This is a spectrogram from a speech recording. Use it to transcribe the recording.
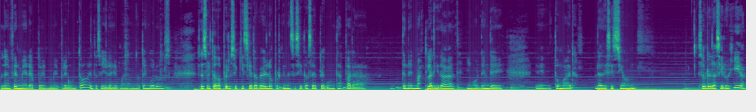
la enfermera pues me preguntó, entonces yo le dije, bueno, no tengo los resultados, pero sí quisiera verlo porque necesito hacer preguntas para tener más claridad en orden de tomar la decisión sobre la cirugía.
